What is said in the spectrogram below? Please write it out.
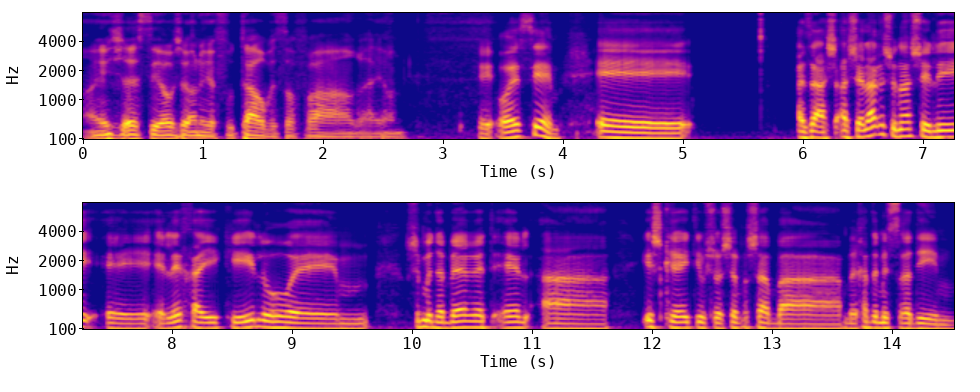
האיש SEO שלנו יפוטר בסוף הראיון. אה, או SEM. אז הש- השאלה הראשונה שלי אה, אליך היא כאילו אה, שמדברת אל האיש קריאיטיב שיושב עכשיו באחד המשרדים.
